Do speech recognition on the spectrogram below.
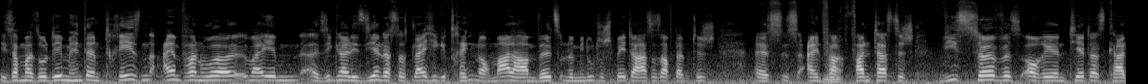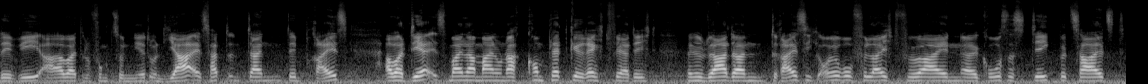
ich sag mal so, dem hinter dem Tresen einfach nur mal eben äh, signalisieren, dass du das gleiche Getränk nochmal haben willst und eine Minute später hast du es auf deinem Tisch. Es ist einfach Ja. fantastisch, wie serviceorientiert das KDW arbeitet und funktioniert. Und ja, es hat dann den Preis, aber der ist meiner Meinung nach komplett gerechtfertigt. Wenn du da dann 30 Euro vielleicht für ein äh, großes Steak bezahlst,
